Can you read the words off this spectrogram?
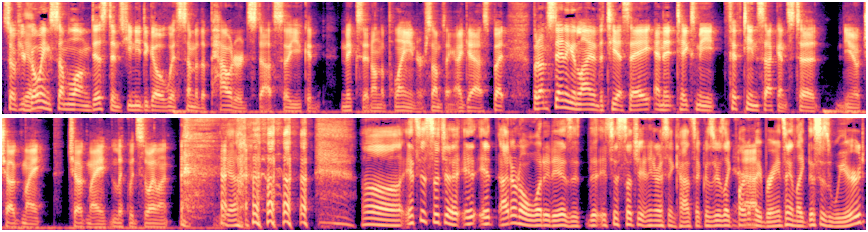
So if you're Yeah. going some long distance, you need to go with some of the powdered stuff so you could mix it on the plane or something, I guess. But but I'm standing in line at the TSA, and it takes me 15 seconds to you know chug my chug my liquid soylent. Yeah. oh, it's just such a it, it. I don't know what it is. It, it's just such an interesting concept because there's like part of my brain saying like this is weird,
